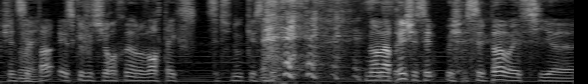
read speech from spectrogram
Je ne sais Ouais. pas. Est-ce que je suis rentré dans le vortex? C'est une autre question. non, mais après, je sais, je sais pas ouais, si. euh,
